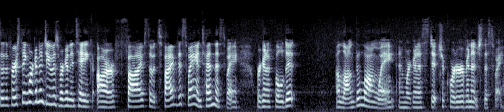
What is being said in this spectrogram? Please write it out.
So the first thing we're gonna do is we're gonna take our five, so it's five this way and 10 this way. We're gonna fold it along the long way and we're gonna stitch a quarter of an inch this way.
